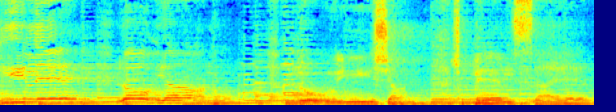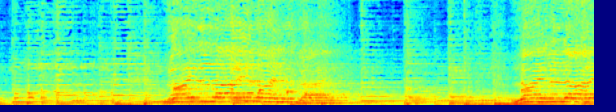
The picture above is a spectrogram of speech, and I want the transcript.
hine lo yanu lo isha shomer israel lai lai lai lai. Lai lai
